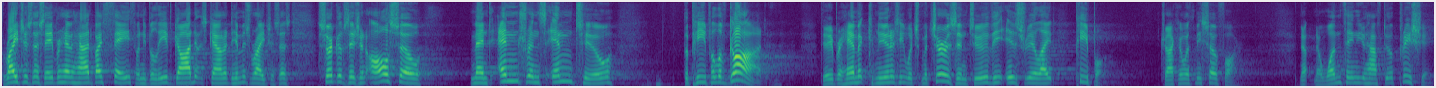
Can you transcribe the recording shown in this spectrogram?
righteousness Abraham had by faith when he believed God and it was counted to him as righteousness. Circumcision also meant entrance into the people of God, the Abrahamic community which matures into the Israelite people. Tracking with me so far? Now, now, one thing you have to appreciate,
